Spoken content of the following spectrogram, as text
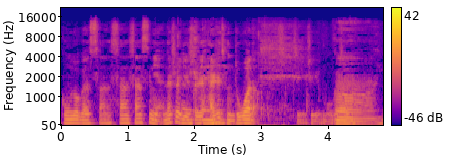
工作个三三三四年的设计师还是挺多的。这这个某个嗯。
